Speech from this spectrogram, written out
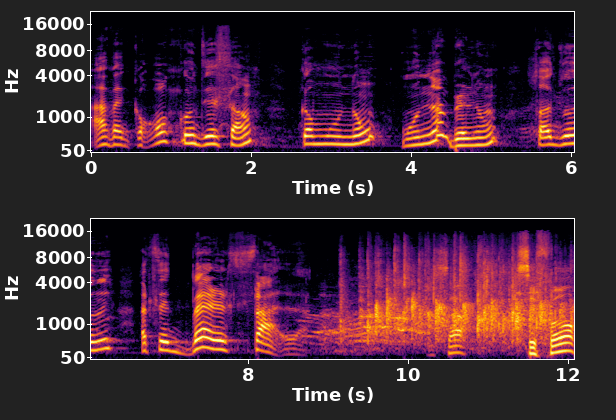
avec reconnaissance que mon nom, mon humble nom, soit donné à cette belle salle. Ça, C'est fort,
